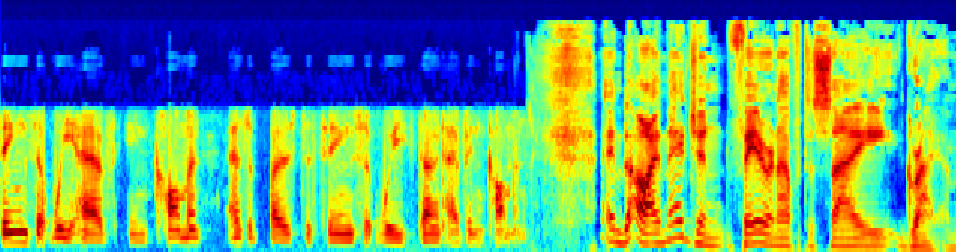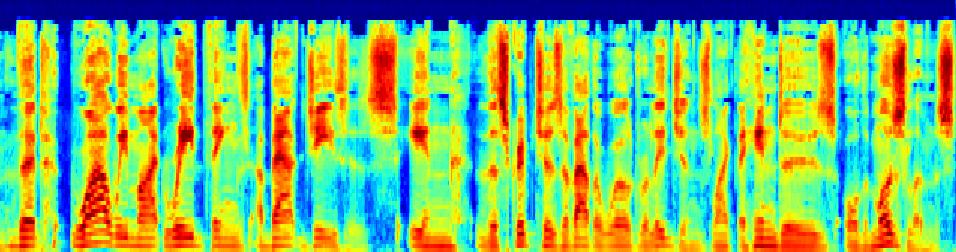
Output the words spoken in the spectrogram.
things that we have in common as opposed to things that we don't have in common. And I imagine fair enough to say, Graham, that while we might read things about Jesus in the scriptures of other world religions like the Hindus or the Muslims,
